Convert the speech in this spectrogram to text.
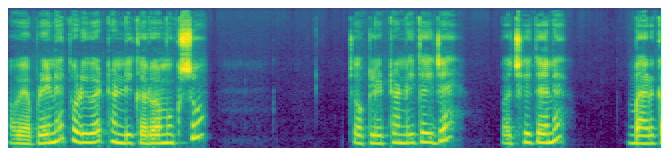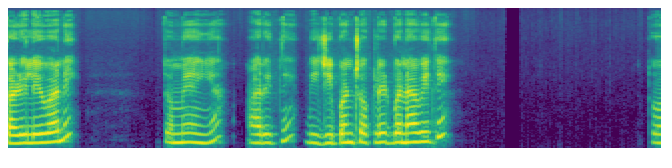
હવે આપણે એને થોડી વાર ઠંડી કરવા મૂકશું. ચોકલેટ ઠંડી થઈ જાય, પછી તેને બહાર કાઢી લેવાની. તો મેં અહીંયા આ રીતની બીજી પણ ચોકલેટ બનાવી હતી. તો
